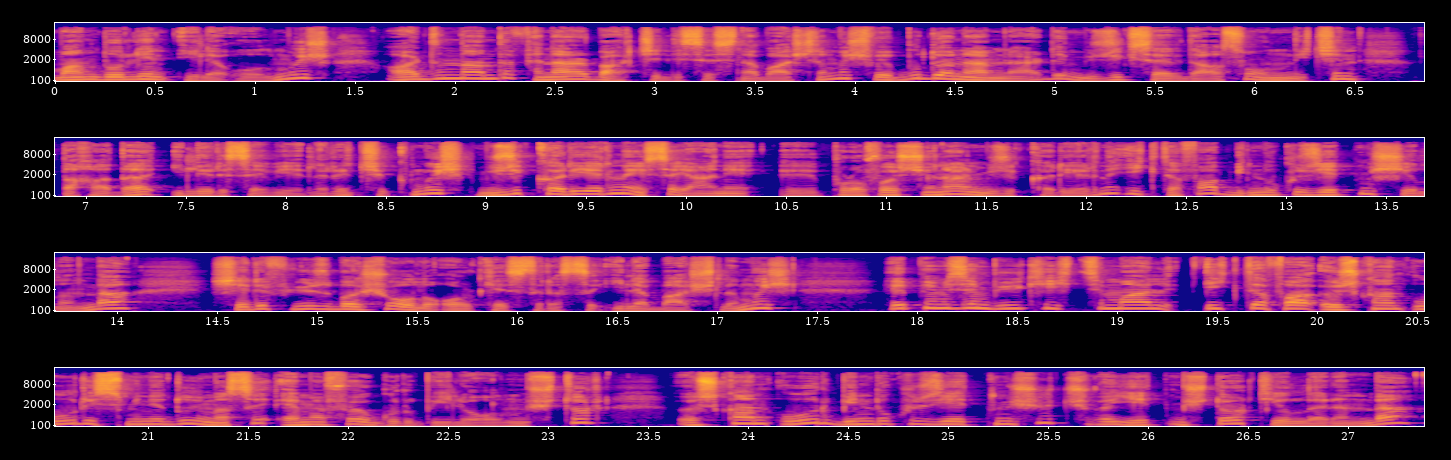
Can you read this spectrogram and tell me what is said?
mandolin ile olmuş. Ardından da Fenerbahçe Lisesi'ne başlamış ve bu dönemlerde müzik sevdası onun için daha da ileri seviyelere çıkmış. Müzik kariyerine ise yani e, profesyonel müzik kariyerine ilk defa 1970 yılında Şerif Yüzbaşıoğlu Orkestrası ile başlamış. Hepimizin büyük ihtimal ilk defa Özkan Uğur ismini duyması MFÖ grubu ile olmuştur. Özkan Uğur 1973 ve 74 yıllarında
